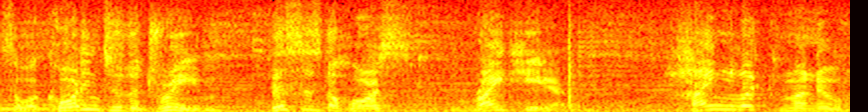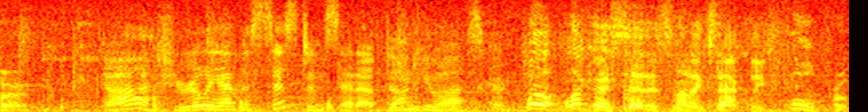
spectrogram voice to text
So according to the dream, this is the horse right here. Heimlich maneuver. Gosh, you really have a system set up, don't you, Oscar? Well, like I said, it's not exactly foolproof.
